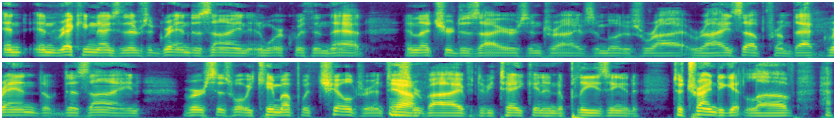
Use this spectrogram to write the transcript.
and and recognize that there's a grand design and work within that, and let your desires and drives and motives ri- rise up from that grand design versus what we came up with children to Yeah. survive, to be taken, and to pleasing, and to, trying to get love. H-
